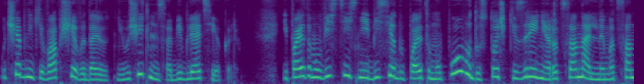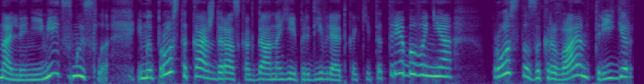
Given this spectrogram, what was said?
Учебники вообще выдают не учительница, а библиотекарь. И поэтому вести с ней беседу по этому поводу с точки зрения рационально-эмоциональной не имеет смысла. И мы просто каждый раз, когда она ей предъявляет какие-то требования, просто закрываем триггер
